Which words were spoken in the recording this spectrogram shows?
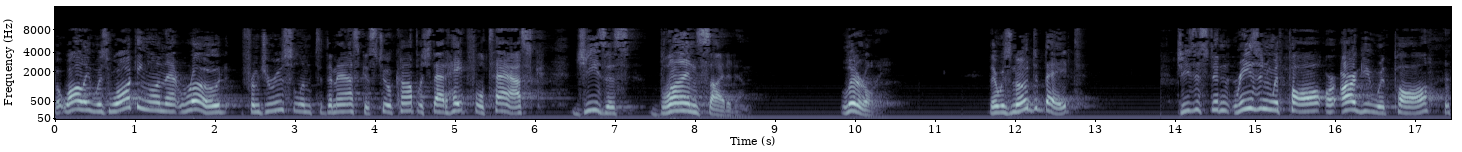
But while he was walking on that road from Jerusalem to Damascus to accomplish that hateful task, Jesus blindsided him. Literally. There was no debate. Jesus didn't reason with Paul or argue with Paul.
